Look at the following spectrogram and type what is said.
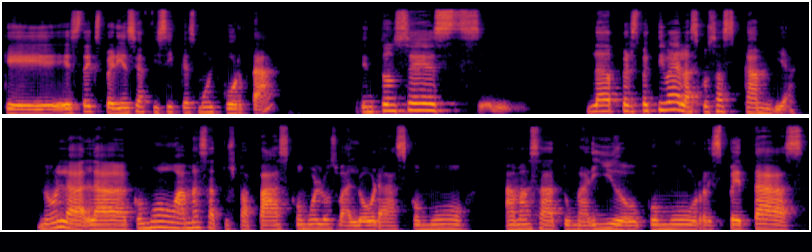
que esta experiencia física es muy corta, entonces la perspectiva de las cosas cambia, ¿no? La, la, cómo amas a tus papás, cómo los valoras, cómo amas a tu marido, cómo respetas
